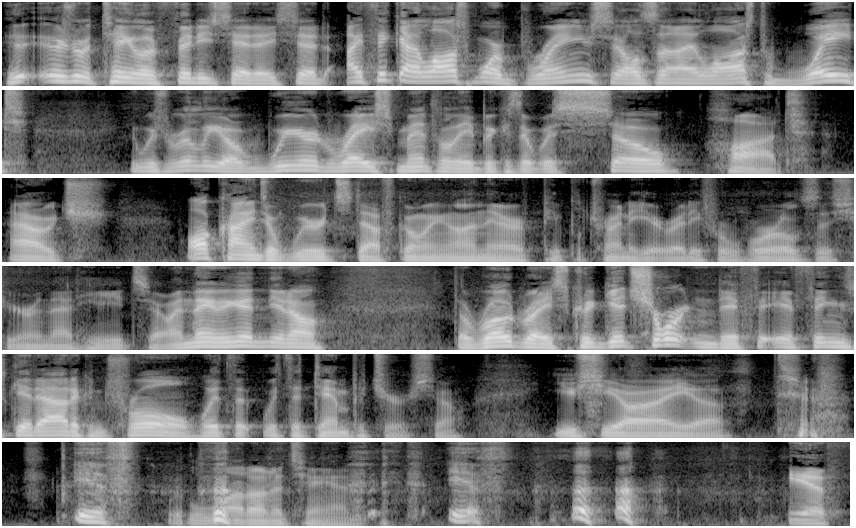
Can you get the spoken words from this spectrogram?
Here's what Taylor Phinney said. He said, I think I lost more brain cells than I lost weight. It was really a weird race mentally because it was so hot. Ouch. All kinds of weird stuff going on there. People trying to get ready for Worlds this year in that heat. So, and then again, you know, the road race could get shortened if, if things get out of control with the, with the temperature. So, UCI uh, If with a lot on its hand. if If,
